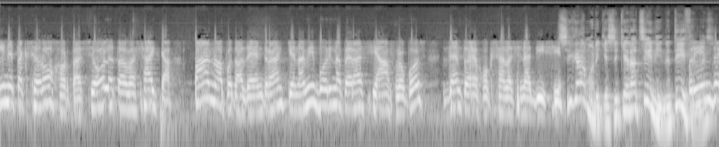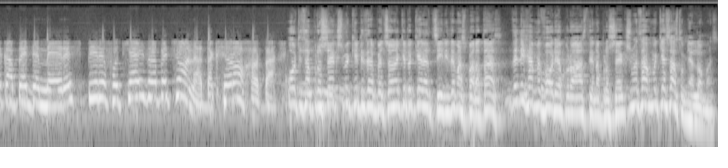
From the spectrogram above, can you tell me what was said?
είναι τα ξερόχορτα σε όλα τα βασάκια πάνω από τα δέντρα και να μην μπορεί να περάσει άνθρωπος, δεν το έχω ξανασυναντήσει. Σιγά μωρή και εσύ κερατσίνη είναι, τι ήθελες; Πριν 15 μέρες πήρε φωτιά η δραπετσόνα, τα ξερόχορτα. Ότι θα προσέξουμε και τη δραπετσόνα και το κερατσίνη, δεν μας παρατάς; Δεν είχαμε βόρεια προάστια να προσέξουμε, θα έχουμε και εσάς στο μυαλό μας.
